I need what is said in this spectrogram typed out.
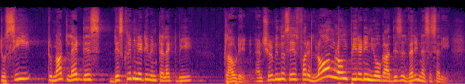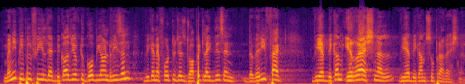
to see, to not let this discriminative intellect be clouded. And Sri says for a long, long period in yoga, this is very necessary. Many people feel that because we have to go beyond reason, we can afford to just drop it like this, and the very fact we have become irrational, we have become supra rational.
